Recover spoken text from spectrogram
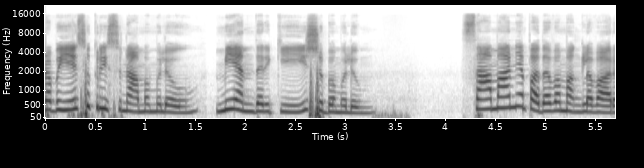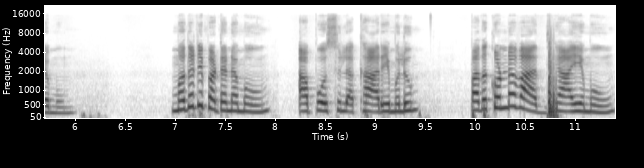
ప్రభు యేసుక్రీస్తు నామములో మీ అందరికీ శుభములు. సామాన్య పదవ మంగళవారము. మొదటి పట్టణము అపోసుల కార్యములు. పదకొండవ అధ్యాయము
